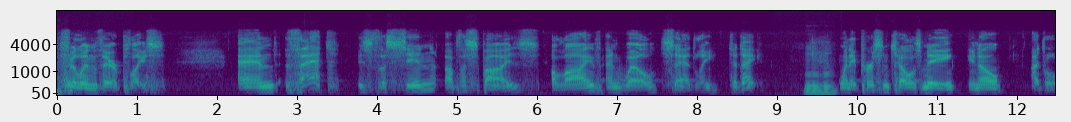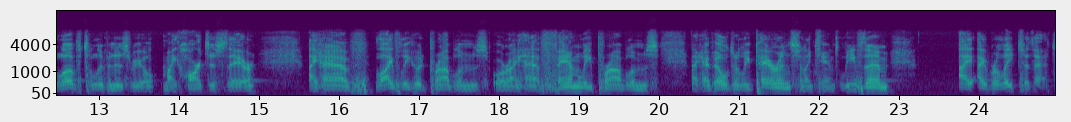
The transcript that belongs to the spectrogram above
fill in their place. And that is the sin of the spies, alive and well, sadly, today. Mm-hmm. When a person tells me, you know, I'd love to live in Israel, my heart is there. I have livelihood problems or I have family problems. I have elderly parents and I can't leave them. I, I, relate to that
